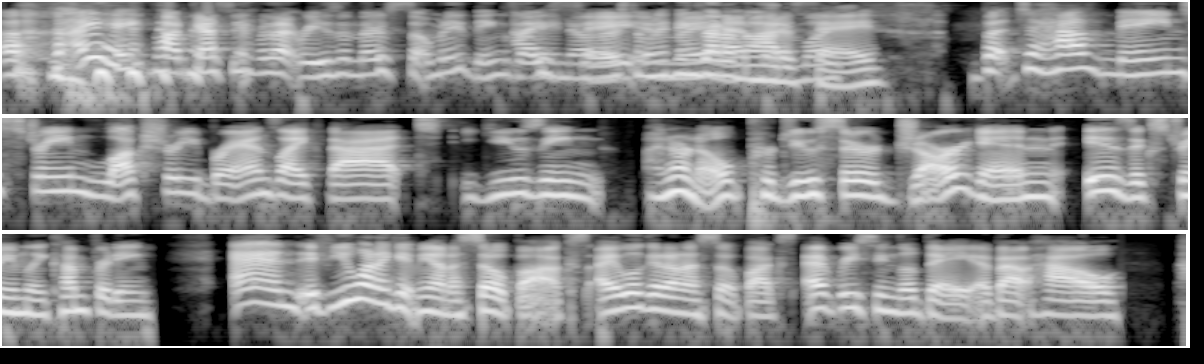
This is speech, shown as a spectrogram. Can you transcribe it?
uh, I hate podcasting for that reason there's so many things I, know say there's so many things I don't know how to I'm like, say. but to have mainstream luxury brands like that using I don't know producer jargon is extremely comforting and if you want to get me on a soapbox, I will get on a soapbox every single day about how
